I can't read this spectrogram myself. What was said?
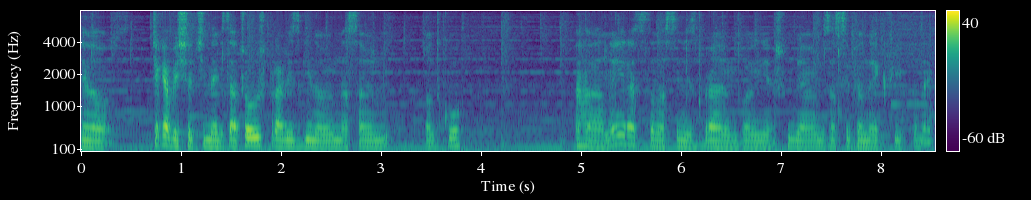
Nie no, ciekawie się odcinek zaczął, już prawie zginąłem na samym początku. Aha, no i raz to na scenie zbrałem, ponieważ miałem zasypiony ekwipunek.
